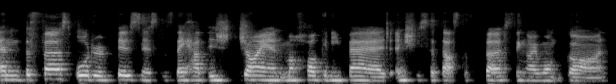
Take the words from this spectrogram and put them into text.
and the first order of business was they had this giant mahogany bed and she said that's the first thing i want gone.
